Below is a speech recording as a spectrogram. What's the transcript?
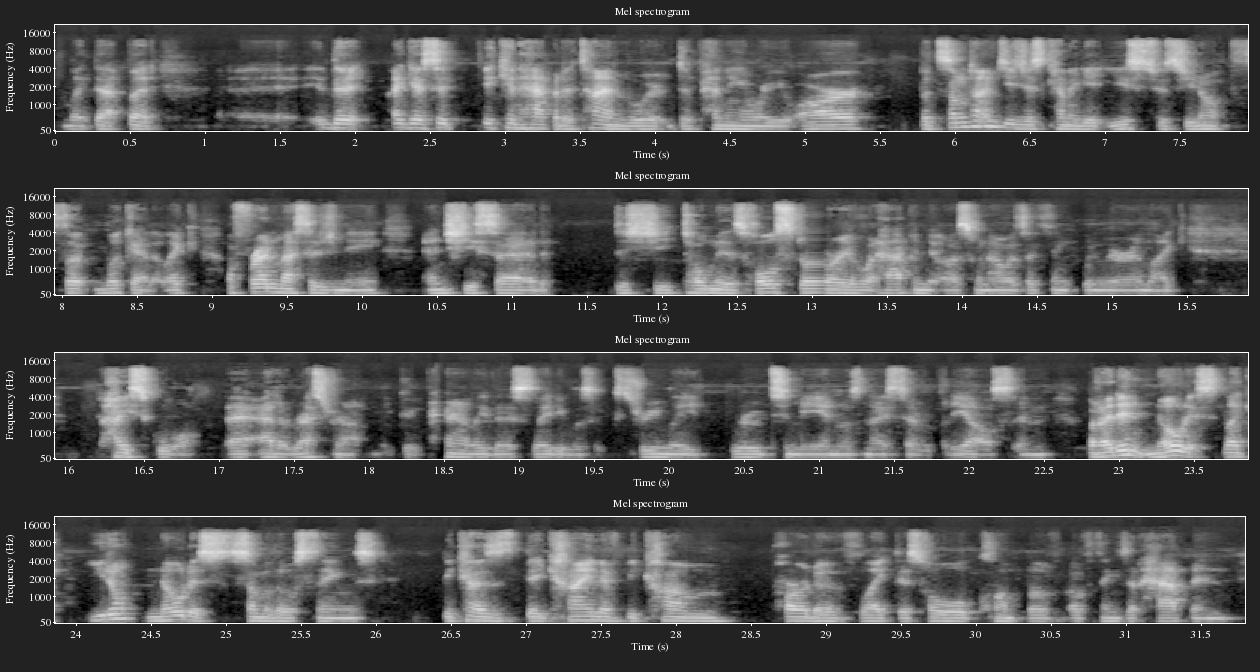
like that. But uh, that I guess it it can happen at times where depending on where you are but sometimes you just kind of get used to it so you don't th- look at it like a friend messaged me and she said she told me this whole story of what happened to us when i was i think when we were in like high school at a restaurant. Like apparently this lady was extremely rude to me and was nice to everybody else and but i didn't notice like you don't notice some of those things because they kind of become part of like this whole clump of, of things that happen.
